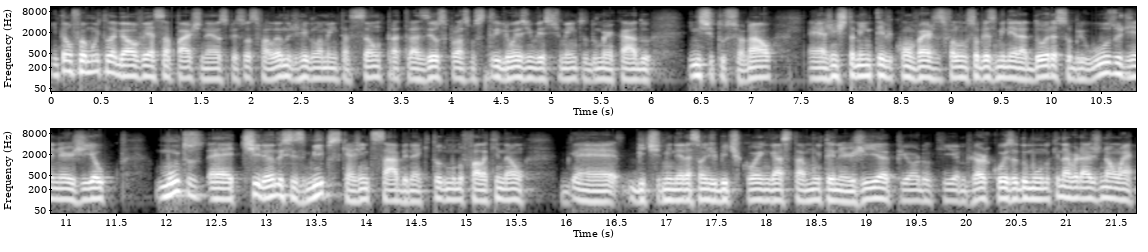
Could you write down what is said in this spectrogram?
Então foi muito legal ver essa parte, né? As pessoas falando de regulamentação para trazer os próximos trilhões de investimentos do mercado institucional. É, a gente também teve conversas falando sobre as mineradoras, sobre o uso de energia, muitos é, tirando esses mitos que a gente sabe, né? Que todo mundo fala que não. É, bit, mineração de Bitcoin gasta muita energia, pior do que a pior coisa do mundo, que na verdade não é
